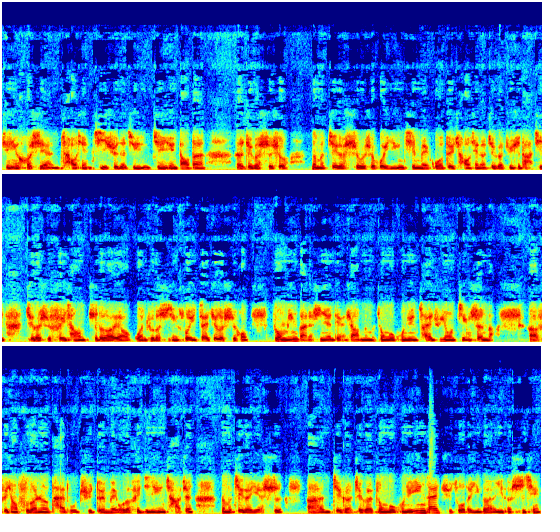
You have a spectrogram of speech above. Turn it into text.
进行核试验，朝鲜继续的进进行导弹呃这个试射，那么这个是不是会引起美国对朝鲜的这个军事打击？这个是非常值得要关注的事情。所以在这个时候，这种敏感的时间点上，那么中国空军采取一种谨慎的啊非常负责任的态度去对美国的飞机进行查证，那么这个也是啊这个这个中国空军应该去做的一个一个事情。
